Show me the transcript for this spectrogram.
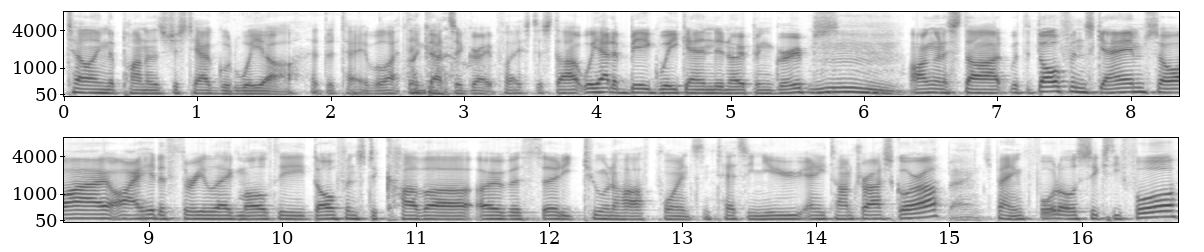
telling the punters just how good we are at the table. I think Okay. that's a great place to start. We had a big weekend in open groups. Mm. I'm gonna start with the Dolphins game. So I I hit a three leg multi. Dolphins to cover over 32 and a half points and Tesi Niu anytime try scorer. Bang. It's paying four dollars sixty four.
